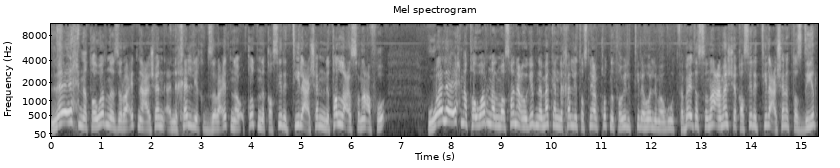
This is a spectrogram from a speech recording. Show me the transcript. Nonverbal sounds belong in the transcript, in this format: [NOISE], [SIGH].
لا إحنا طورنا زراعتنا عشان نخلي زراعتنا قطن قصير التيله عشان نطلع الصناعة فوق ولا إحنا طورنا المصانع وجبنا مكن نخلي تصنيع القطن طويل التيله هو اللي موجود. فبقت الصناعة ماشية قصير التيله عشان التصدير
